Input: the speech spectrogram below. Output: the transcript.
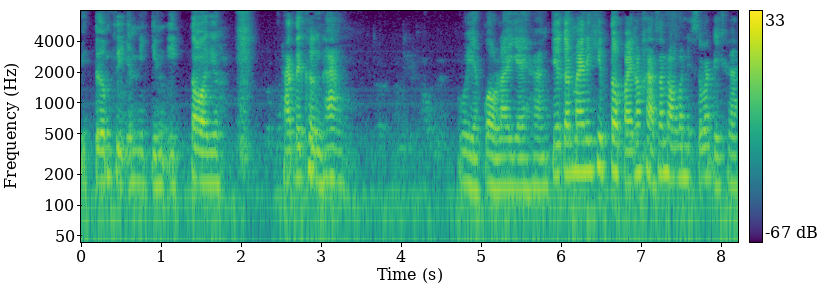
อีกเติมสิอันนี้กินอีกต่ออยู่หาแต่ครึ่งทางว่าอยากเอาลายใหญ่ห่าง เจอกันใหม่ในคลิปต่อไปนะคะสำหรับวันนี้สวัสดีค่ะ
